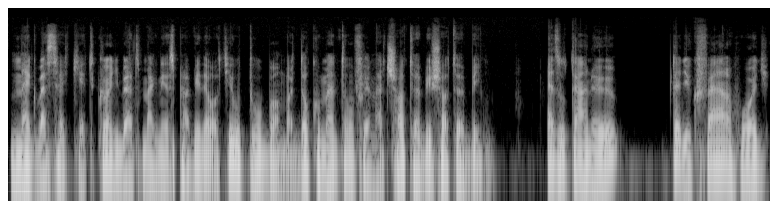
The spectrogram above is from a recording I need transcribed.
megvesz egy-két könyvet, megnéz pár videót YouTube-on, vagy dokumentumfilmet, stb. stb. Ezután ő, tegyük fel, hogy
